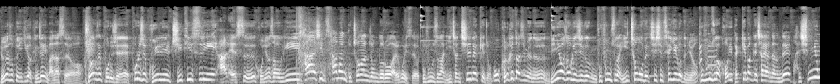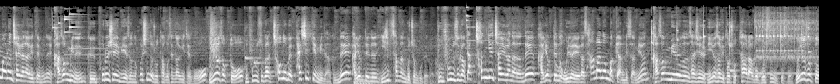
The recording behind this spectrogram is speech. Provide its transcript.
이 녀석도 인기가 굉장히 많았어요. 주황색 포르쉐, 포르쉐 911 GT3RS 그 녀석이 44만 9천 원 정도로 알고 있어요. 부품 수가 한 2,700개 정도. 오, 그렇게 따지면은 이 녀석이 지금 부품수가 2,573개거든요. 부품수가 거의 100개밖에 차이 안 나는데 한 16만 원 차이가 나기 때문에 가성비는 그 포르쉐에 비해서는 훨씬 더 좋다고 생각이 되고 이 녀석도 부품수가 1,580개입니다. 근데 가격대는 23만 9,900원. 부품수가 딱 1,000개 차이가 나는데 가격대는 오히려 얘가 4만 원밖에 안 비싸면 가성비로는 사실 이 녀석이 더 좋다라고 볼 수는 있겠어요. 이 녀석도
